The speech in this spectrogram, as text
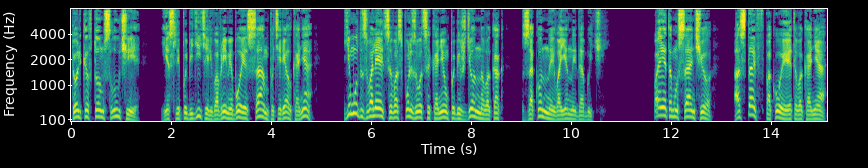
Только в том случае, если победитель во время боя сам потерял коня, ему дозволяется воспользоваться конем побежденного как законной военной добычей. Поэтому, Санчо, оставь в покое этого коня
